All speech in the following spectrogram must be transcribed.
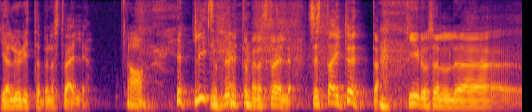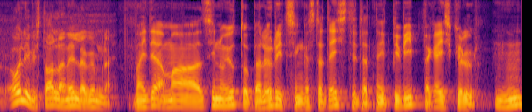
ja lülitab ennast välja oh. lihtsalt lülitab ennast välja, sest ta ei tööta kiirusel äh,, oli vist alla neljakümne. ma ei tea, ma sinu jutu peale üritasin ka seda testida, et neid pipippe käis küll mm. -hmm.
